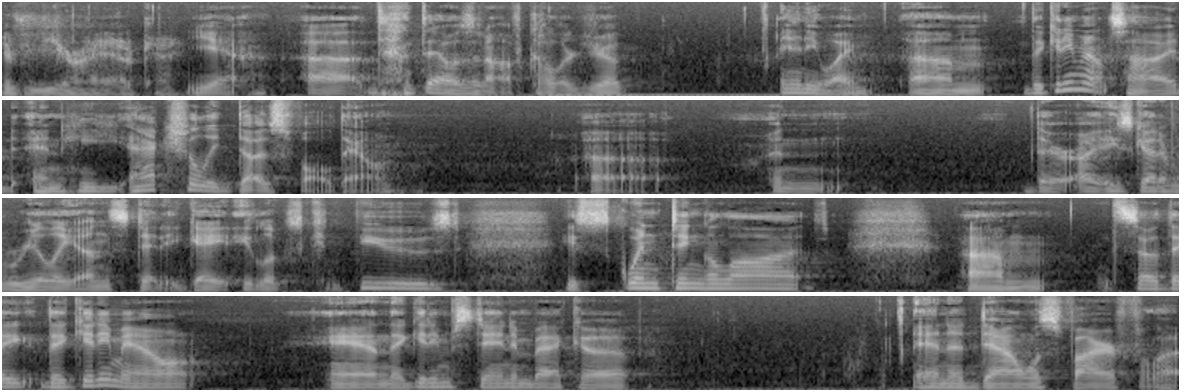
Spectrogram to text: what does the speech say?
You're right. Okay. Yeah, uh, that, that was an off-color joke. Anyway, um, they get him outside, and he actually does fall down. Uh, and there, uh, he's got a really unsteady gait. He looks confused. He's squinting a lot. Um, so they they get him out, and they get him standing back up. And a Dallas firefly,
